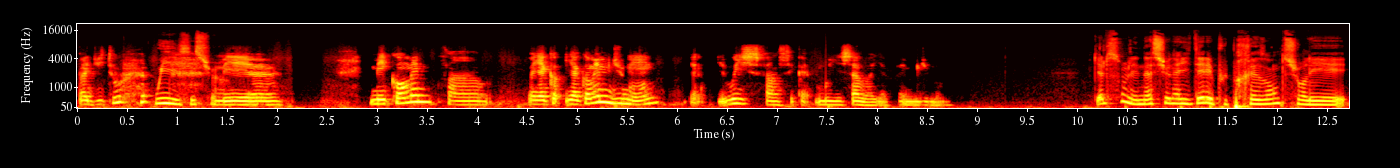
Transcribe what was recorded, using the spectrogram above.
pas du tout. Oui, c'est sûr. mais, mais quand même, il y, a, y a quand même du monde. Oui, c'est oui, ça va, il y a quand même du monde. Quelles sont les nationalités les plus présentes sur les,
